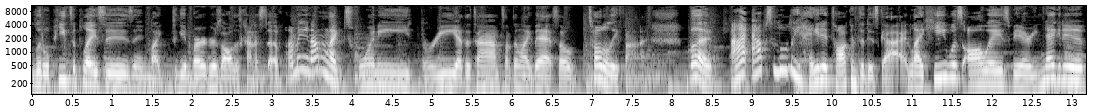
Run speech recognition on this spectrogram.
little pizza places and like to get burgers, all this kind of stuff. I mean, I'm like 23 at the time, something like that, so totally fine. But I absolutely hated talking to this guy. Like, he was always very negative.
